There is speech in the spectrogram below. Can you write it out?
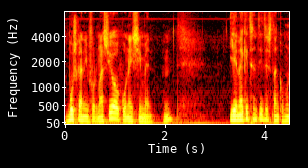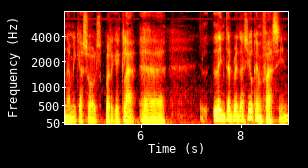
busquen informació o coneixement. Mm? I en aquest sentit estan com una mica sols, perquè, clar, eh, la interpretació que en facin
